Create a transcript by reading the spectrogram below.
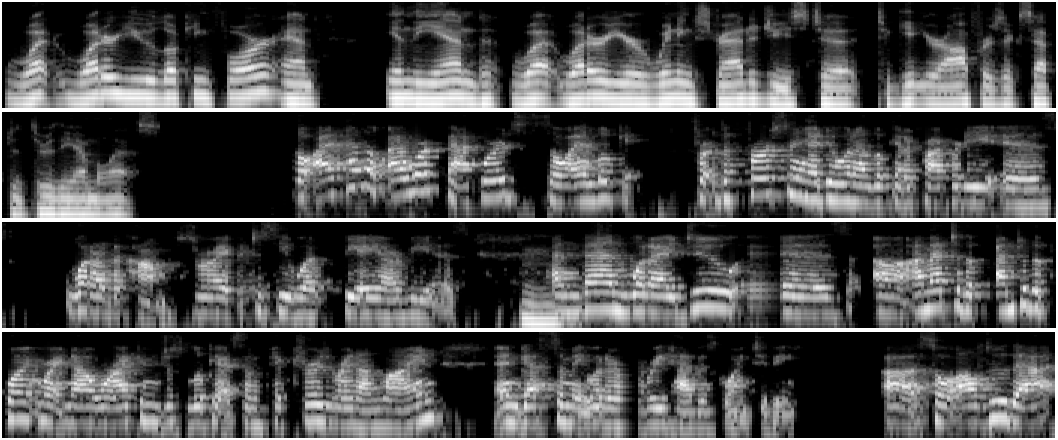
what what are you looking for, and in the end, what what are your winning strategies to to get your offers accepted through the MLS? So I kind of I work backwards. So I look at, for the first thing I do when I look at a property is what are the comps, right? To see what the ARV is. Mm-hmm. And then what I do is uh, I'm at to the I'm to the point right now where I can just look at some pictures right online and guesstimate what a rehab is going to be. Uh, so I'll do that.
